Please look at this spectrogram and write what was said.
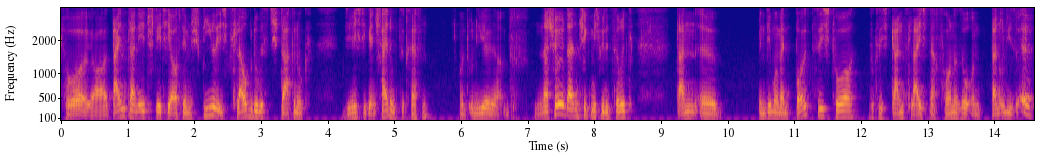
Tor, ja, dein Planet steht hier auf dem Spiel. Ich glaube, du bist stark genug, die richtige Entscheidung zu treffen. Und O'Neill, na schön, dann schick mich wieder zurück. Dann, äh, in dem Moment beugt sich Thor wirklich ganz leicht nach vorne so und dann Uni so, äh,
